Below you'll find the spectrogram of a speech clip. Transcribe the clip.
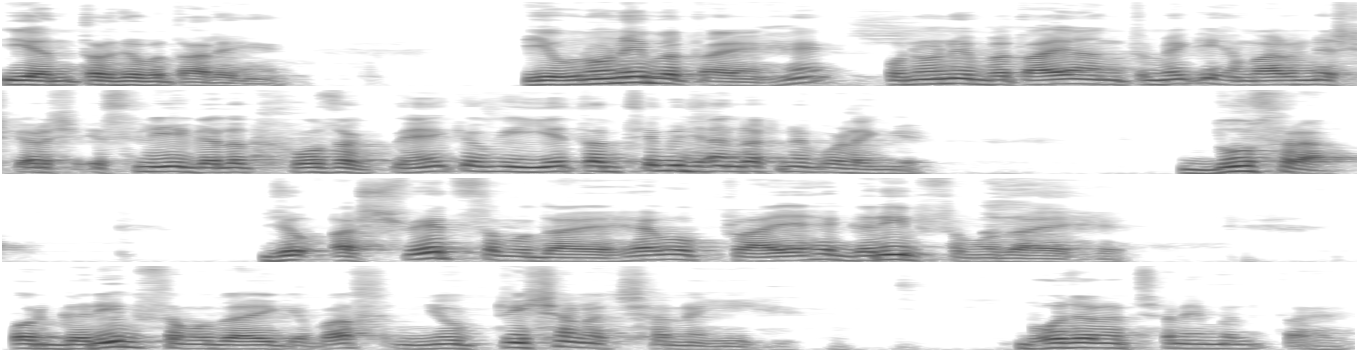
ये अंतर जो बता रहे हैं। ये उन्होंने बताए हैं, उन्होंने बताया अंत में कि हमारा निष्कर्ष इसलिए गलत हो सकते हैं, क्योंकि ये तथ्य भी ध्यान रखने पड़ेंगे। दूसरा, जो अश्वेत समुदाय है, वो प्रायः गरीब समुदाय है, और गरीब समुदाय के पास न्यूट्रिशन अच्छा नहीं है, भोजन अच्छा नहीं मिलता है।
